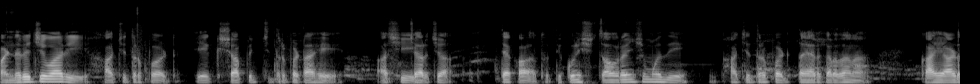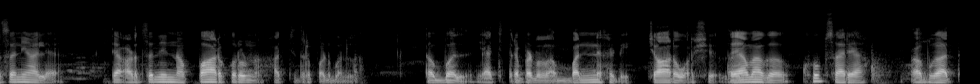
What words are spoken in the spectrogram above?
पंढरीची वारी हा चित्रपट एक शापित चित्रपट आहे अशी चर्चा त्या काळात होती. एकोणीसशे चौऱ्याऐंशीमध्ये हा चित्रपट तयार करताना काही अडचणी आल्या. त्या अडचणींना पार करून हा चित्रपट बनला. तब्बल या चित्रपटाला बनण्यासाठी चार वर्षे यामागं खूप साऱ्या अपघात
